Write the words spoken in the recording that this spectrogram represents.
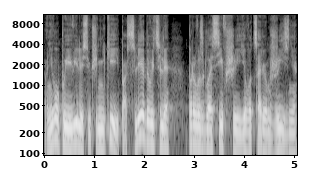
У него появились ученики и последователи, провозгласившие его царем жизни.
